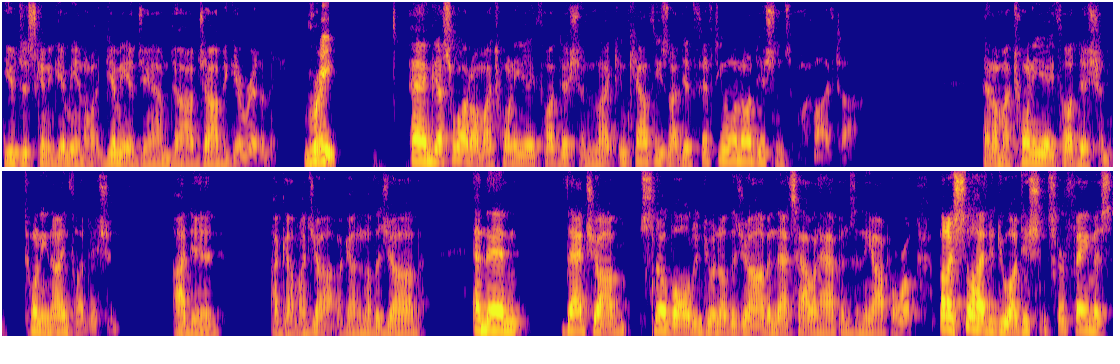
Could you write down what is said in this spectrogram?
You're just going to give me an give me a jam job, job to get rid of me." Right. And guess what? On my 28th audition, and I can count these, I did 51 auditions in my lifetime. And on my 28th audition, 29th audition, I did, I got my job. I got another job. And then that job snowballed into another job. And that's how it happens in the opera world. But I still had to do auditions for famous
